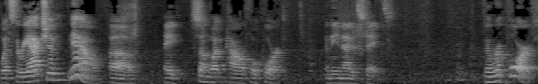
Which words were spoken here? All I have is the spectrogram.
What's the reaction now of a somewhat powerful court in the United States? The report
